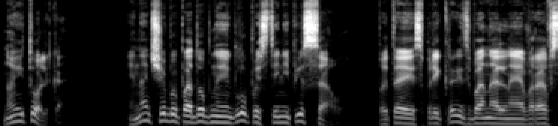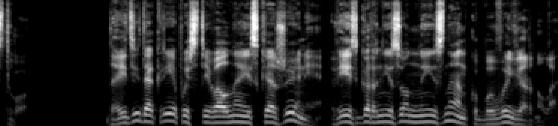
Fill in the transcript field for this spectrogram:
но и только. Иначе бы подобные глупости не писал, пытаясь прикрыть банальное воровство. Дойди до крепости волна искажения, весь гарнизон наизнанку бы вывернула,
